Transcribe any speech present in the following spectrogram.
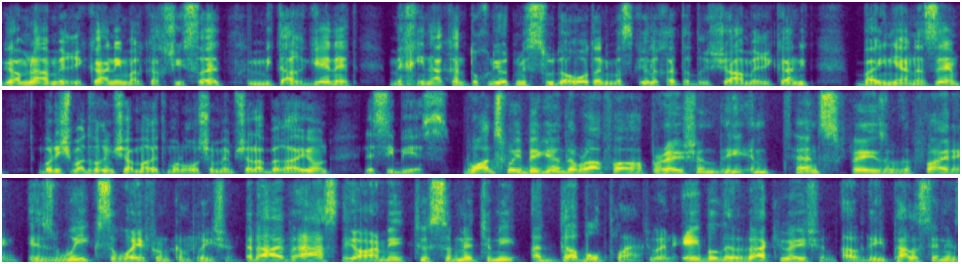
גם לאמריקנים על כך שישראל מתארגנת, מכינה כאן תוכניות מסודרות, אני מזכיר לך את הדרישה האמריקנית בעניין הזה. בוא נשמע דברים שאמר אתמול ראש הממשלה בריאיון ל-CBS. Once we begin the Rafah operation, the intense phase of the fighting is weeks away from completion. And I've asked the army to submit to me a double plan to enable the evacuation of the Palestinian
